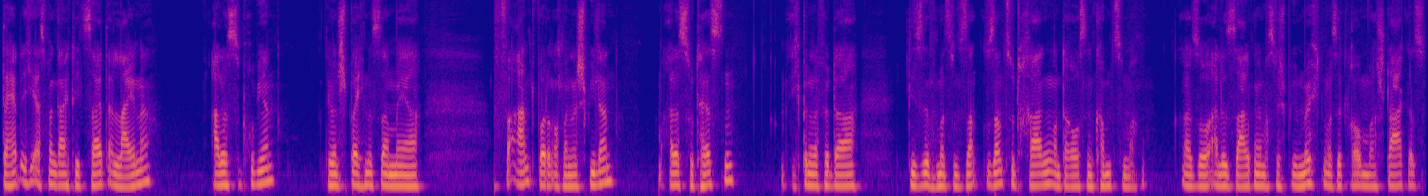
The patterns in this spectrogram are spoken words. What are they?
Da hätte ich erstmal gar nicht die Zeit, alleine alles zu probieren. Dementsprechend ist da mehr Verantwortung auf meinen Spielern, alles zu testen. Ich bin dafür da, diese Informationen zusammenzutragen und daraus einen Kommen zu machen. Also alle sagen mir, was wir spielen möchten, was wir glauben, was stark ist.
